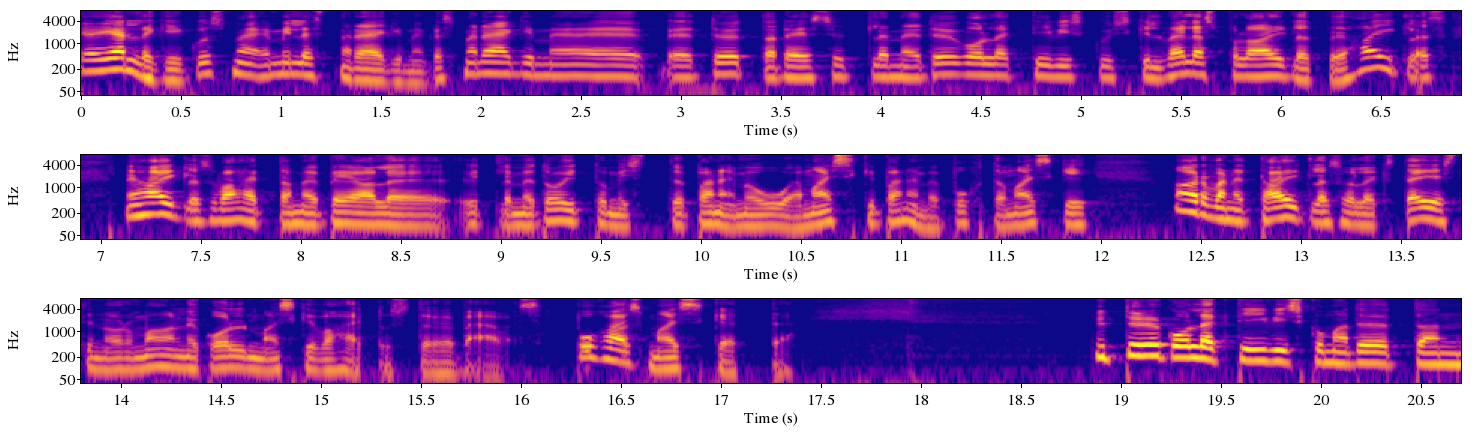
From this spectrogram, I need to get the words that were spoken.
Ja jällegi, kus me, millest me räägime, kas me räägime eh, töötades, ütleme, töökollektiivis kuskil väljaspool haiglat või haiglas, me haiglas vahetame peale, ütleme, toitumist, paneme uue maski, paneme puhta maski. ma arvan, et haiglas oleks täiesti normaalne kolm maski vahetust tööpäevas, puhas mask ette nüüd töökollektiivis, kui ma töötan,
